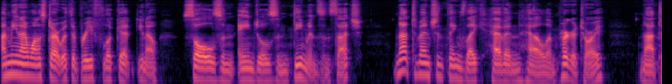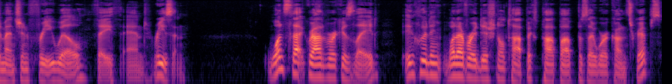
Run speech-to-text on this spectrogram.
I mean I want to start with a brief look at, you know, souls and angels and demons and such, not to mention things like heaven, hell, and purgatory, not to mention free will, faith, and reason. Once that groundwork is laid, including whatever additional topics pop up as I work on scripts,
